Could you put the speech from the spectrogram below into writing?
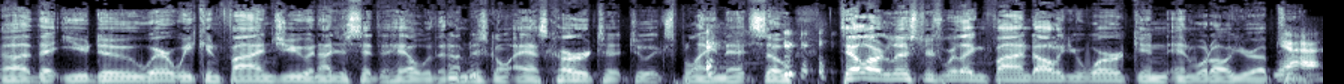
uh, that you do, where we can find you, and I just said to hell with it. I'm just going to ask her to to explain that. So tell our listeners where they can find all of your work and and what all you're up to. Yeah.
